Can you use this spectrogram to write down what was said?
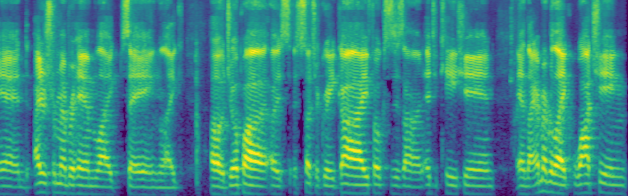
And I just remember him like saying like, "Oh, Joe Pa is, is such a great guy. He focuses on education." And like I remember like watching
